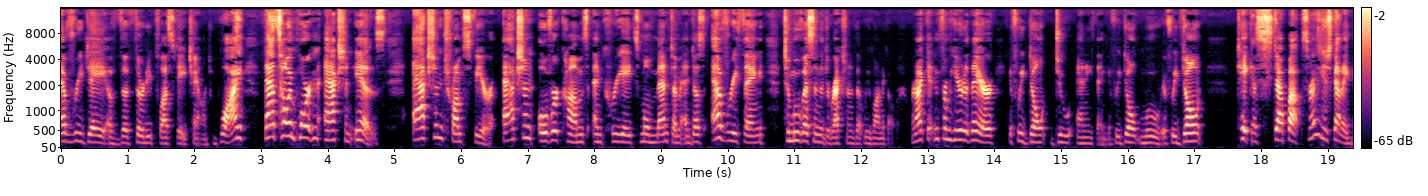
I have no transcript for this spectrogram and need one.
every day of the 30 plus day challenge. Why? That's how important action is. Action trumps fear. Action overcomes and creates momentum and does everything to move us in the direction that we want to go. We're not getting from here to there if we don't do anything, if we don't move, if we don't take a step up. Sometimes you just got to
